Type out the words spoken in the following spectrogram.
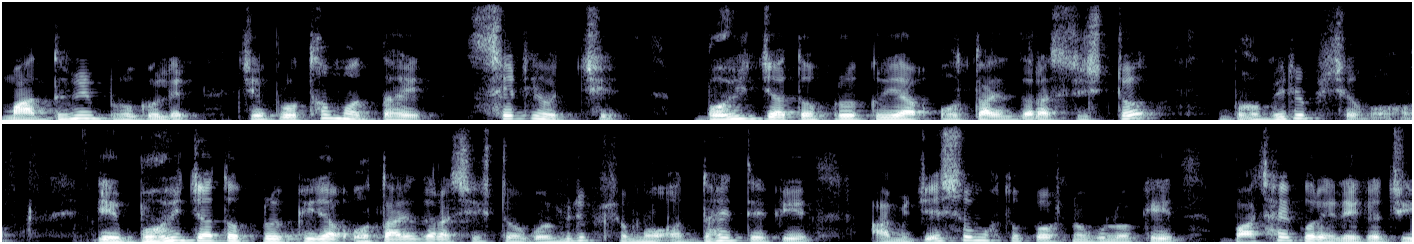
মাধ্যমিক ভূগোলের যে প্রথম অধ্যায়, সেটি হচ্ছে বহির্জাত প্রক্রিয়া ও তাদের দ্বারা সৃষ্ট ভূমিরূপ সমূহ এই বহির্জাত প্রক্রিয়া ও তাদের দ্বারা সৃষ্ট ভূমিরূপ সমূহ অধ্যায় থেকে আমি যে সমস্ত প্রশ্নগুলোকে বাছাই করে রেখেছি,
